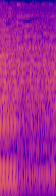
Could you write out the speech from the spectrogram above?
Mm-hmm.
